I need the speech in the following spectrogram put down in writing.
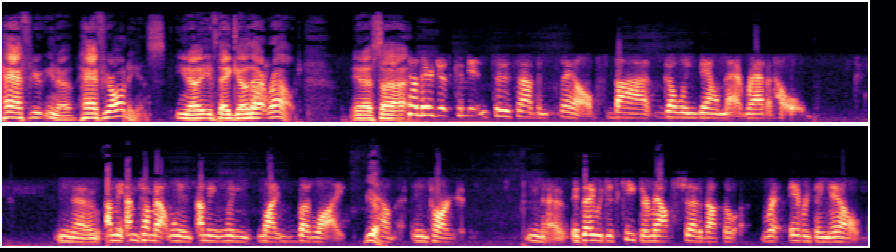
half your, you know, half your audience. You know, if they go right. that route. You know, so I, so they're just committing suicide themselves by going down that rabbit hole you know, I mean, I'm talking about when, I mean, when like Bud Light, yeah. in Target, you know, if they would just keep their mouths shut about the everything else,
